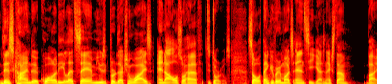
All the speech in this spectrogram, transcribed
this kind of quality, let's say, music production wise. And I also have tutorials. So thank you very much and see you guys next time. Bye.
